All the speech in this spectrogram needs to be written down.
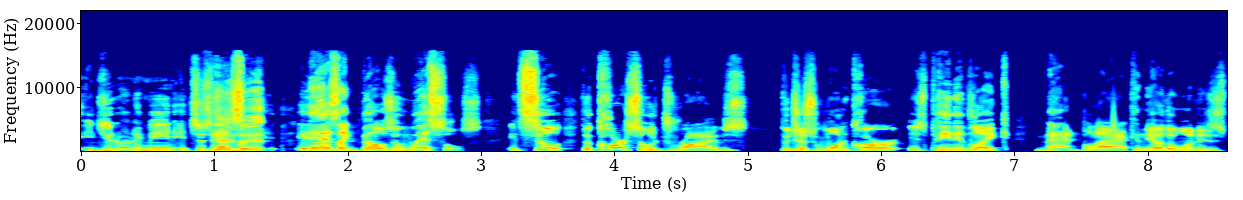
You know what I mean? It just has like, it? it has like bells and whistles. It's still the car still drives, but just one car is painted like matte black and the other one is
